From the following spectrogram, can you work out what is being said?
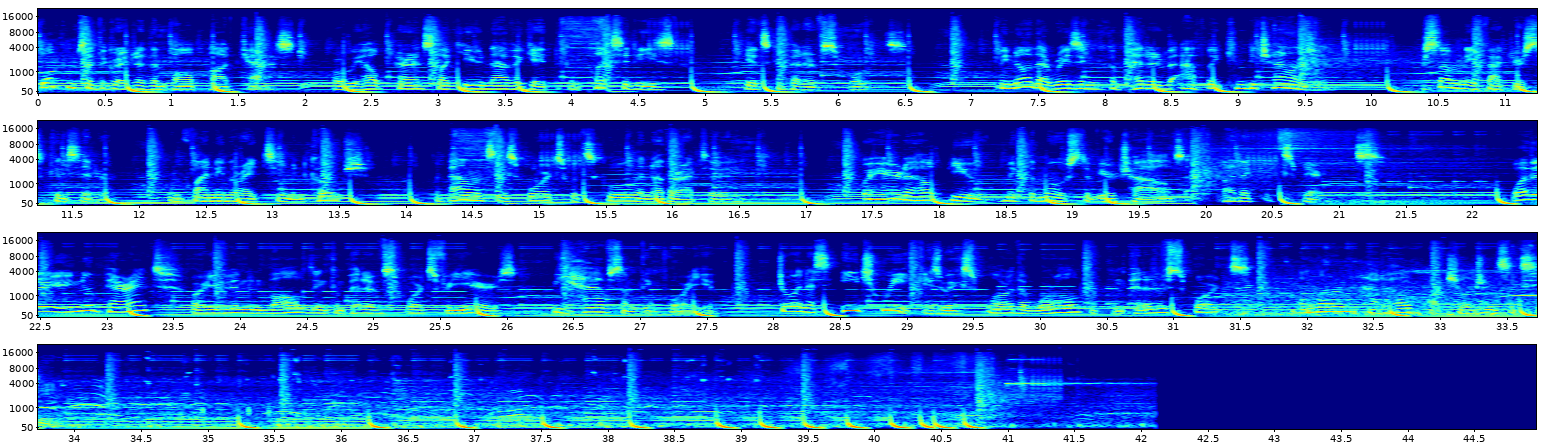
Welcome to the Greater Than Ball podcast, where we help parents like you navigate the complexities of kids' competitive sports. We know that raising a competitive athlete can be challenging. There's so many factors to consider, from finding the right team and coach to balancing sports with school and other activities. We're here to help you make the most of your child's athletic experience. Whether you're a new parent or you've been involved in competitive sports for years, we have something for you. Join us each week as we explore the world of competitive sports and learn how to help our children succeed.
